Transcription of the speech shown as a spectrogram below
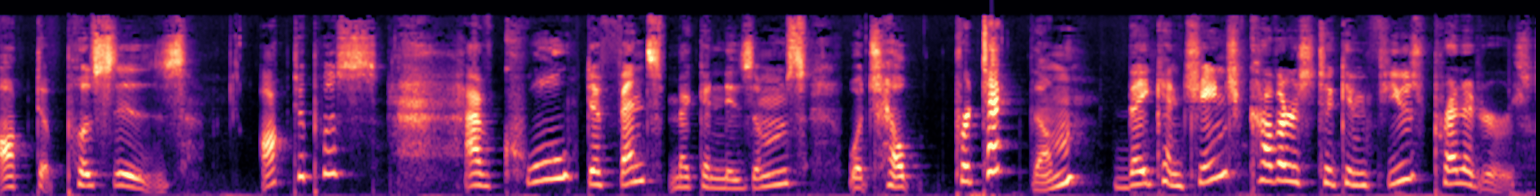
octopuses. Octopus have cool defense mechanisms which help protect them. They can change colors to confuse predators.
